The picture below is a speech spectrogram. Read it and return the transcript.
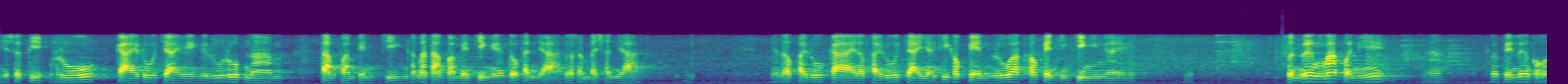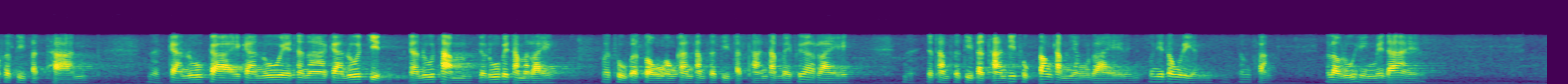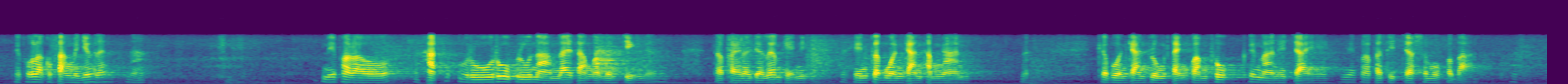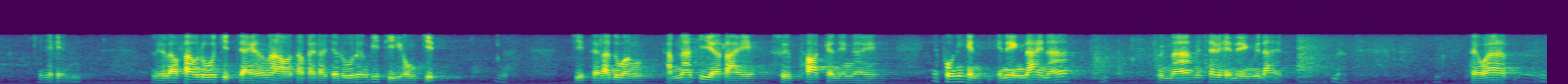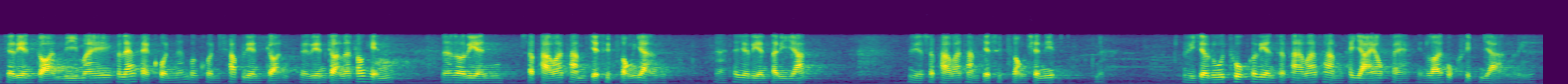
มีสติรู้กายรู้ใจรู้รูปนาม ตามความเป็นจริงคำว่าตามความเป็นจริงนี่ตัวปัญญาตัวสัมปชัญญะเราคอยรู้กาย เราคอยรู้ใจอย่างที่เขาเป็น รู้ว่าเขาเป็นจริงๆยังไง ส่วนเรื่องมากกว่านี้นะก็เป็นเรื่องของสติปัฏฐาน นะการรู้กาย การรู้เวทนา การรู้จิต การรู้ธรรม จะรู้ไปทำอะไรวัตถุประสงค์ของการทำสติปัฏฐานทำไปเพื่ออะไรนะจะทำสติปัฏฐานที่ถูกต้องทำอย่างไรพวกนี้ต้องเรียนต้องฟังเรารู้เองไม่ได้แต่พวกเราก็ฟังมาเยอะแล้วนะนี่พอเราหัดรู้รูปรู้นามได้ตามความเป็นจริงเนี่ย ต่อไปเราจะเริ่มเห็นเห็นกระบวนการทำงาน กระบวนการปรุงแต่งความทุกข์ขึ้นมาในใจ เรียกว่าปฏิจจสมุปบาทก็จะเห็น หรือเราเฝ้ารู้จิตใจของเรา ต่อไปเราจะรู้เรื่องวิถีของจิต จิตแต่ละดวงทำหน้าที่อะไร สืบทอดกันยังไงพวกนี้เห็นเห็นเองได้นะคุณนะ ไม่ใช่เห็นเองไม่ได้ แต่ว่า จะเรียนก่อนดีไหมก็แล้วแต่คนนะบางคนชอบเรียนก่อนแต่เรียนก่อนแล้วต้องเห็นนะเราเรียนสภาวธรรมเจ็ดสิบสองอย่างนะถ้าจะเรียนปริยัติเรียนสภาวธรรมเจ็ดสิบสองชนิดนะหรือจะรู้ทุกข์ก็เรียนสภาวธรรมขยายออกไปเป็นร้อยหกสิบอย่างอะไรเงี้ย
